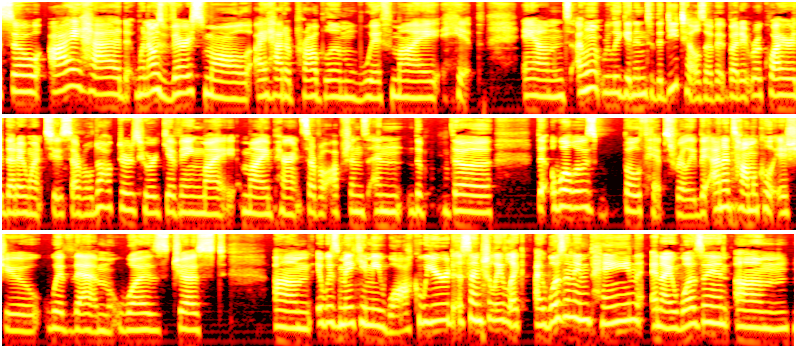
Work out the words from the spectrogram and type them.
so I had when I was very small, I had a problem with my hip, and I won't really get into the details of it, but it required that I went to several doctors who were giving my my parents several options, and the the the, well, it was both hips really. The anatomical issue with them was just um, it was making me walk weird essentially. Like I wasn't in pain and I wasn't um,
